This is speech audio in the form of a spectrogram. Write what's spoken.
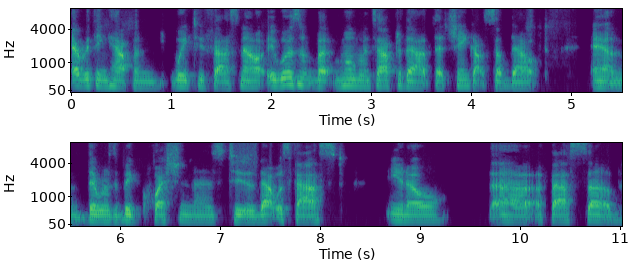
everything happened way too fast. Now, it wasn't but moments after that that Shane got subbed out. And there was a big question as to that was fast, you know, uh, a fast sub.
